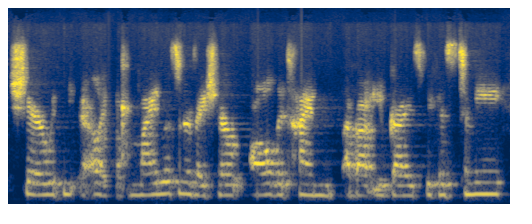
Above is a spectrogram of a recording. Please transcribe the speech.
share with you, like my listeners, I share all the time about you guys because to me,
